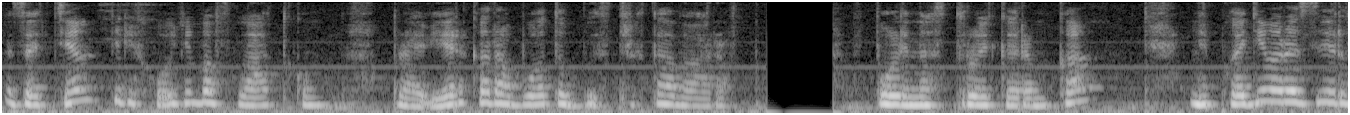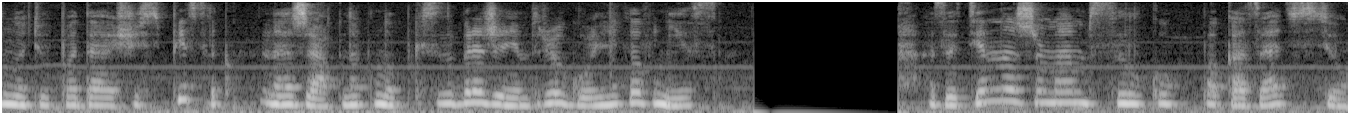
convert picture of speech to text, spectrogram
Затем переходим во вкладку «Проверка работы быстрых товаров». В поле «Настройка РМК» необходимо развернуть выпадающий список, нажав на кнопки с изображением треугольника вниз. Затем нажимаем ссылку «Показать все».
